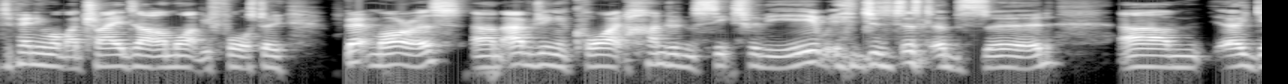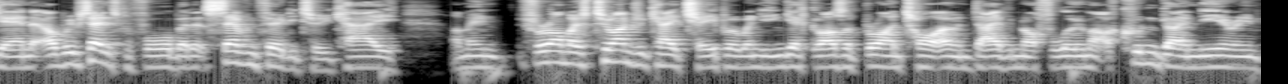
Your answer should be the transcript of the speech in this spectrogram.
depending on what my trades are, I might be forced to. Brett Morris um, averaging a quiet 106 for the year, which is just absurd. Um, again, uh, we've said this before, but it's 732k. I mean, for almost 200k cheaper when you can get guys like Brian To'o and David Nofoaluma, I couldn't go near him.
